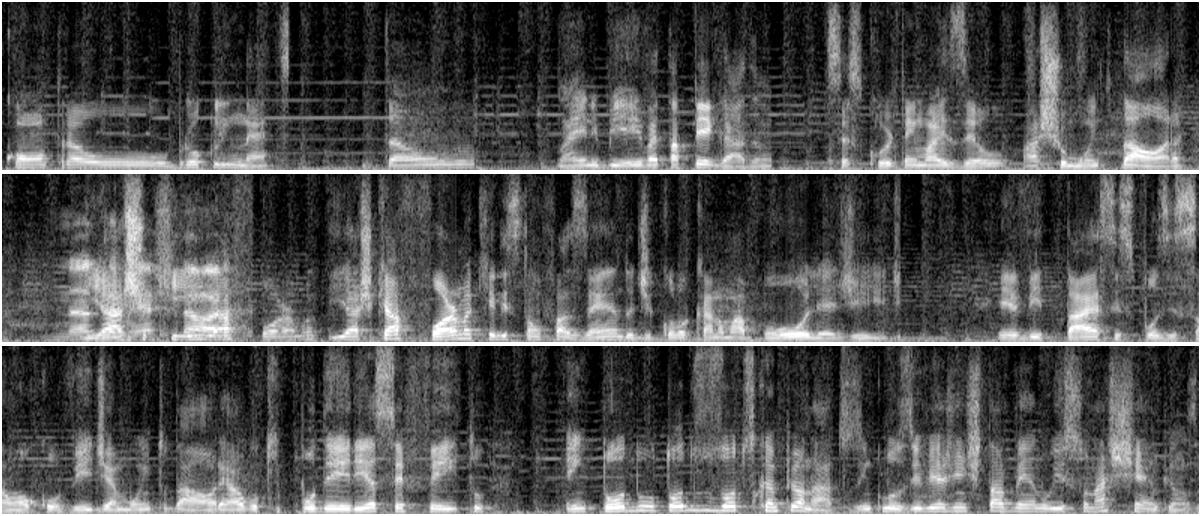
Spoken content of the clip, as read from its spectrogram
contra o Brooklyn Nets. Então, a NBA vai estar tá pegada. Vocês curtem, mas eu acho muito da hora. Não, e acho que a forma e acho que a forma que eles estão fazendo de colocar numa bolha, de, de evitar essa exposição ao Covid é muito da hora. É algo que poderia ser feito em todo, todos os outros campeonatos. Inclusive, a gente está vendo isso na Champions.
